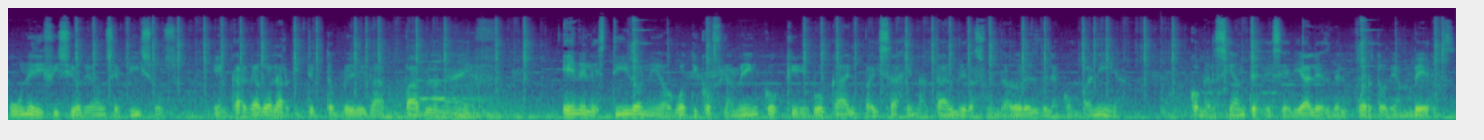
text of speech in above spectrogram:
Un edificio de 11 pisos encargado al arquitecto belga Pablo Naef, en el estilo neogótico flamenco que evoca el paisaje natal de los fundadores de la compañía, comerciantes de cereales del puerto de Amberes.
